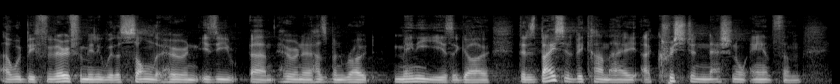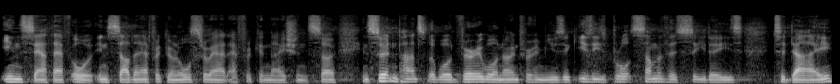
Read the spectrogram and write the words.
uh, would be very familiar with a song that her and Izzy, um, her and her husband wrote many years ago that has basically become a, a Christian national anthem in South Af- or in Southern Africa and all throughout African nations. So, in certain parts of the world, very well known for her music. Izzy's brought some of her CDs today,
